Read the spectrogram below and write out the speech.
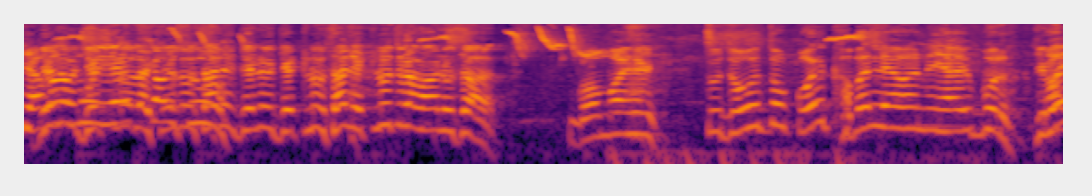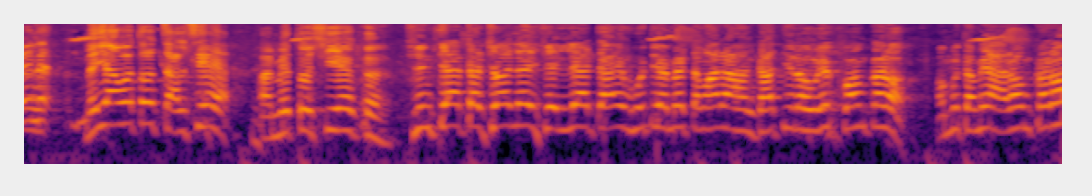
જેનું જેટલું લખેલું છું. ને જેનું જેટલું છે ને એટલું જ રહેવાનું છે. ગોમય તું જોઉં તો કોઈ ખબર લેવા નહીં આવી બોલ. જીવાય ને નહીં આવે તો ચાલશે. અમે તો છીએ ચિંતા કરશો? નહીં છેલ્લા ટાઈમ સુધી અમે તમારા હંગાતી રહું. એક કામ કરો. અમે તમે આરામ કરો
